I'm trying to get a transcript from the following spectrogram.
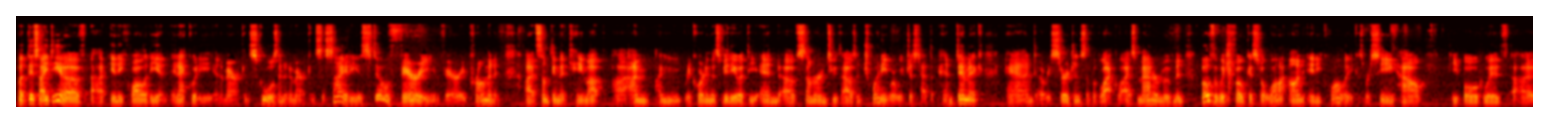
but this idea of uh, inequality and inequity in American schools and in American society is still very, very prominent. Uh, it's something that came up. Uh, I'm, I'm recording this video at the end of summer in 2020, where we've just had the pandemic and a resurgence of the Black Lives Matter movement, both of which focused a lot on inequality because we're seeing how people with uh,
